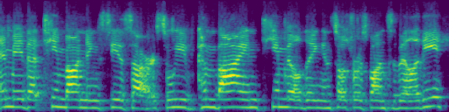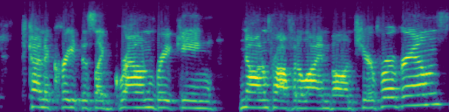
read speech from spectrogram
and made that team bonding CSR. So we've combined team building and social responsibility to kind of create this like groundbreaking nonprofit aligned volunteer programs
